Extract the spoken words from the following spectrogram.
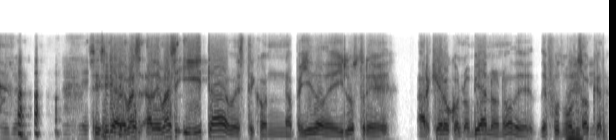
Sí, sí, además, además Higuita, este, con apellido de ilustre arquero colombiano, ¿no? De, de fútbol, soccer.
